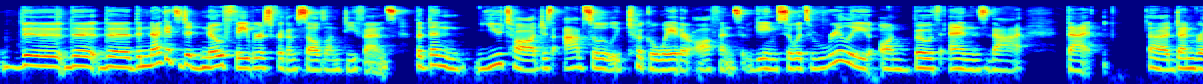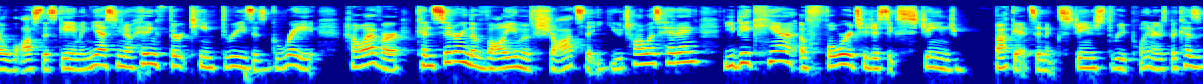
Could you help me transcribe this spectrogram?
the the the the Nuggets did no favors for themselves on defense, but then Utah just absolutely took away their offensive game. So it's really on both ends that that uh, Denver lost this game. And yes, you know, hitting 13 threes is great. However, considering the volume of shots that Utah was hitting, you, they can't afford to just exchange buckets and exchange three pointers because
